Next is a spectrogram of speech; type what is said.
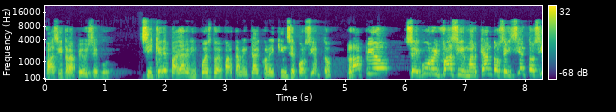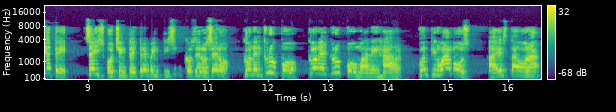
fácil, rápido y seguro. Si quiere pagar el impuesto departamental con el 15%, rápido, seguro y fácil, marcando 607-683-2500 con el grupo, con el grupo Manejar. Continuamos a esta hora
